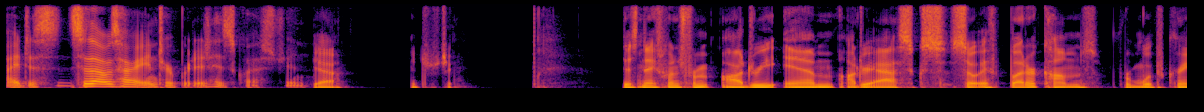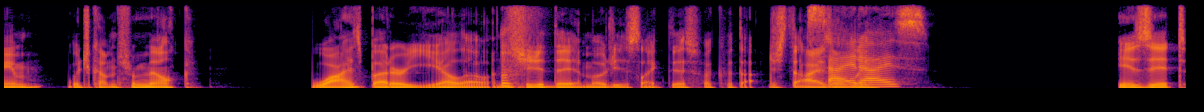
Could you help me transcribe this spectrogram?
I just, so that was how I interpreted his question. Yeah. Interesting. This next one's from Audrey M. Audrey asks, so if butter comes from whipped cream, which comes from milk, why is butter yellow? And she did the emojis like this, like with the, just the eyes Side only. eyes. Is it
